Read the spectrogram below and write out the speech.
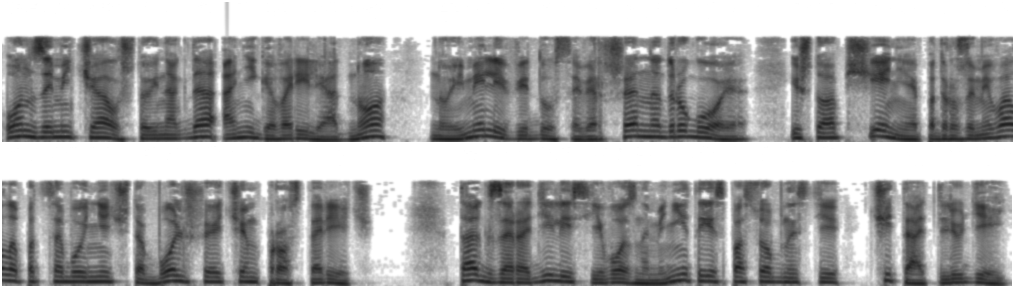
Он замечал, что иногда они говорили одно, но имели в виду совершенно другое, и что общение подразумевало под собой нечто большее, чем просто речь. Так зародились его знаменитые способности читать людей.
